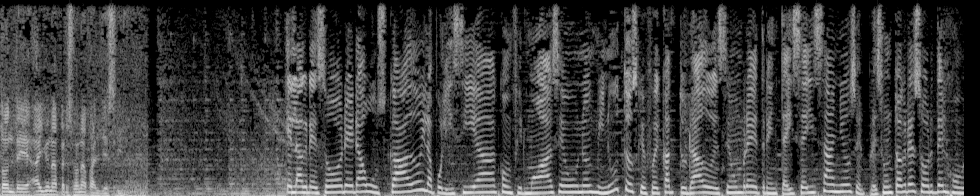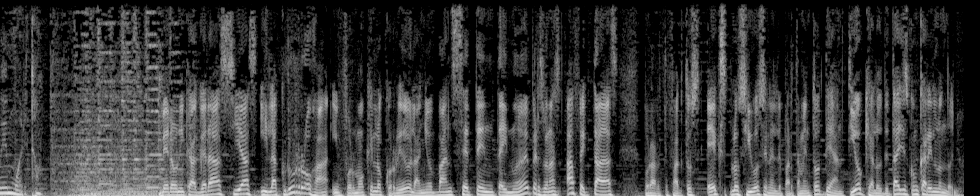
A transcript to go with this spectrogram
donde hay una persona fallecida. El agresor era buscado y la policía confirmó hace unos minutos que fue capturado ese hombre de 36 años, el presunto agresor del joven muerto. Verónica, gracias. Y la Cruz Roja informó que en lo corrido del año van 79 personas afectadas por artefactos explosivos en el departamento de Antioquia. Los detalles con Karen Londoño.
